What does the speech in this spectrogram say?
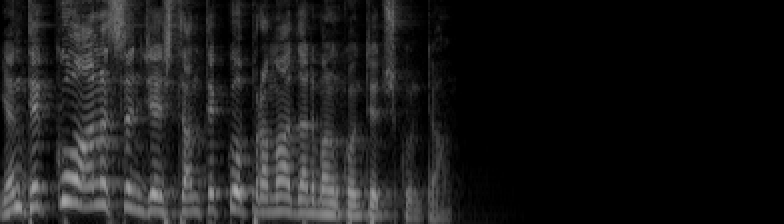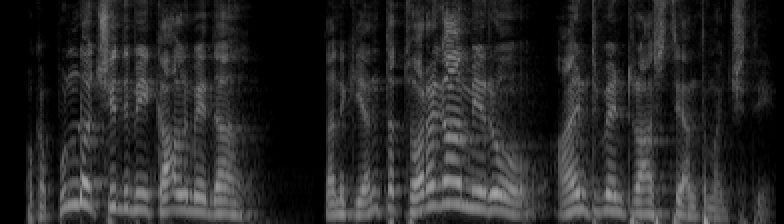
ఎంత ఎక్కువ ఆలస్యం చేస్తే అంత ఎక్కువ ప్రమాదాన్ని మనం కొని తెచ్చుకుంటాం. ఒక పుండు వచ్చింది మీ కాలు మీద దానికి ఎంత త్వరగా మీరు ఆయింట్మెంట్ రాస్తే అంత మంచిది.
